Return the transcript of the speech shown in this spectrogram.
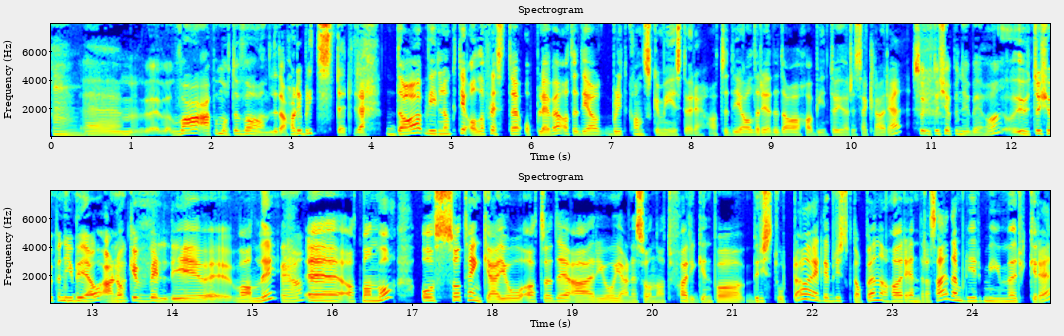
mm. eh, hva er på en måte vanlig da? Har de blitt større? Da vil nok de aller fleste oppleve at de har blitt ganske mye større. At de allerede da har begynt å gjøre seg klare. Så ut og kjøpe ny bh? Ut og kjøpe ny bh er nok ja. veldig eh, vanlig ja. eh, at man må. Og så tenker jeg jo at det er jo gjerne sånn at fargen på brystvorta eller brystknoppen har endra endra seg. Den blir mye mørkere,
